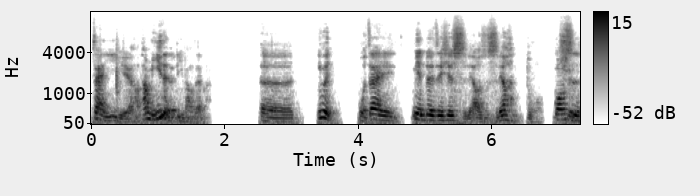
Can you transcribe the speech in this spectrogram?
战役也好，它迷人的地方在哪？呃，因为我在面对这些史料时，史料很多，光是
